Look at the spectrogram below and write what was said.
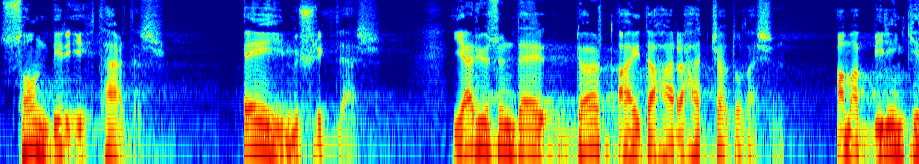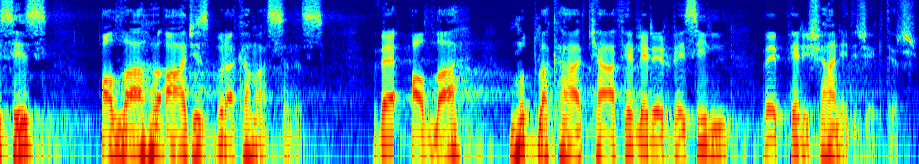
Son bir ihtardır. Ey müşrikler! Yeryüzünde dört ay daha rahatça dolaşın. Ama bilin ki siz Allah'ı aciz bırakamazsınız. Ve Allah mutlaka kafirleri rezil ve perişan edecektir.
